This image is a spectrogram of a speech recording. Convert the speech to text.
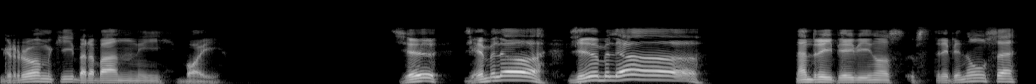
громкий барабанный бой. «Зе «Земля! Земля!» Андрей Перебинос встрепенулся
